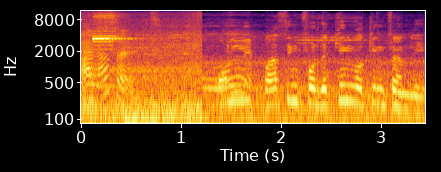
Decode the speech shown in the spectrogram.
I love it. Only passing for the king or king family.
